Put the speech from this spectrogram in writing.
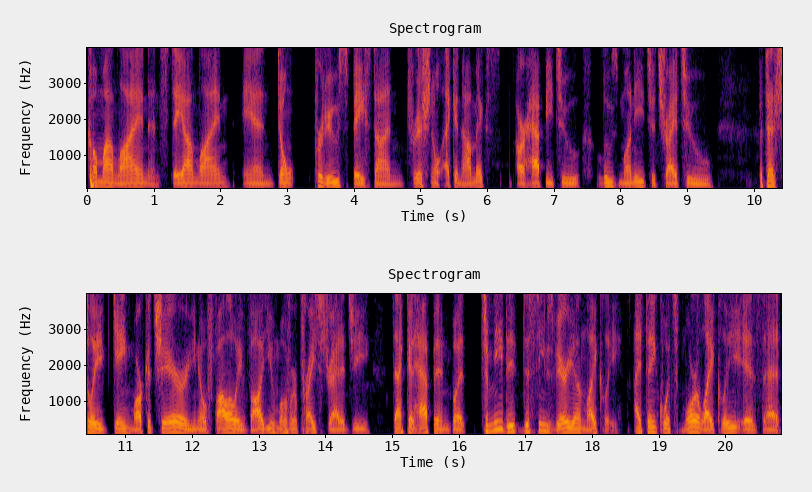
come online and stay online and don't produce based on traditional economics, are happy to lose money to try to potentially gain market share or you know follow a volume over price strategy. That could happen but to me, th- this seems very unlikely. I think what's more likely is that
